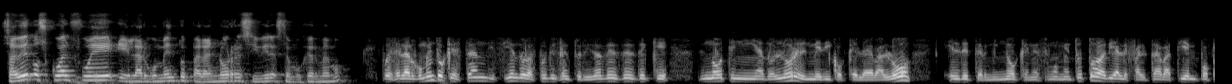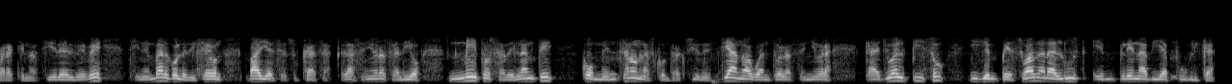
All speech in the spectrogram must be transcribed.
¿Sabemos cuál fue el argumento para no recibir a esta mujer, Memo? Pues el argumento que están diciendo las propias autoridades es de que no tenía dolor, el médico que la evaluó, él determinó que en ese momento todavía le faltaba tiempo para que naciera el bebé, sin embargo le dijeron váyase a su casa. La señora salió metros adelante, comenzaron las contracciones, ya no aguantó la señora, cayó al piso y empezó a dar a luz en plena vía pública.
